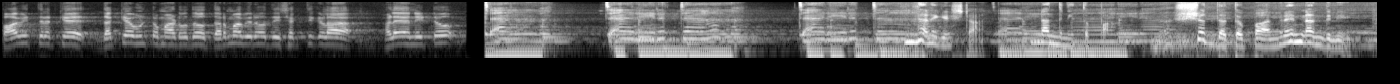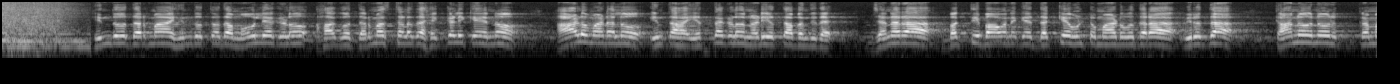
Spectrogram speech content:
ಪಾವಿತ್ರ್ಯಕ್ಕೆ ಧಕ್ಕೆ ಉಂಟು ಮಾಡುವುದು ಧರ್ಮ ವಿರೋಧಿ ಶಕ್ತಿಗಳ ಹಳೆಯ ನಿಟ್ಟು. ನನಗೆ ಇಷ್ಟ ನಂದಿನಿ ತುಪ್ಪ. ಶುದ್ಧ ತುಪ್ಪ ಅಂದ್ರೆ ನಂದಿನಿ. ಹಿಂದೂ ಧರ್ಮ ಹಿಂದುತ್ವದ ಮೌಲ್ಯಗಳು ಹಾಗೂ ಧರ್ಮಸ್ಥಳದ ಹೆಗ್ಗಳಿಕೆಯನ್ನು ಹಾಳು ಮಾಡಲು ಇಂತಹ ಯತ್ನಗಳು ನಡೆಯುತ್ತಾ ಬಂದಿದೆ. ಜನರ ಭಕ್ತಿ ಭಾವನೆಗೆ ಧಕ್ಕೆ ಉಂಟು ಮಾಡುವುದರ ವಿರುದ್ಧ ಕಾನೂನು ಕ್ರಮ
